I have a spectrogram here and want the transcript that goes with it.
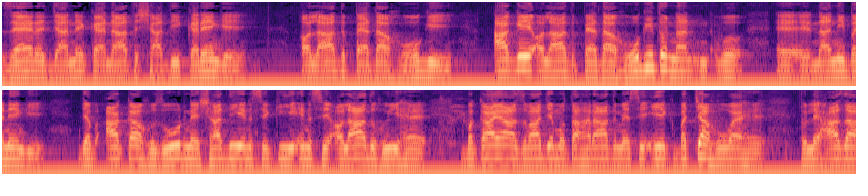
जहर जाने कायनात शादी करेंगे औलाद पैदा होगी। आगे औलाद पैदा होगी तो ना, वो ए, नानी बनेगी। जब आका हुजूर ने शादी इनसे की इनसे औलाद हुई है बकाया अजवाज मुतहरात में से एक बच्चा हुआ है तो लिहाजा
